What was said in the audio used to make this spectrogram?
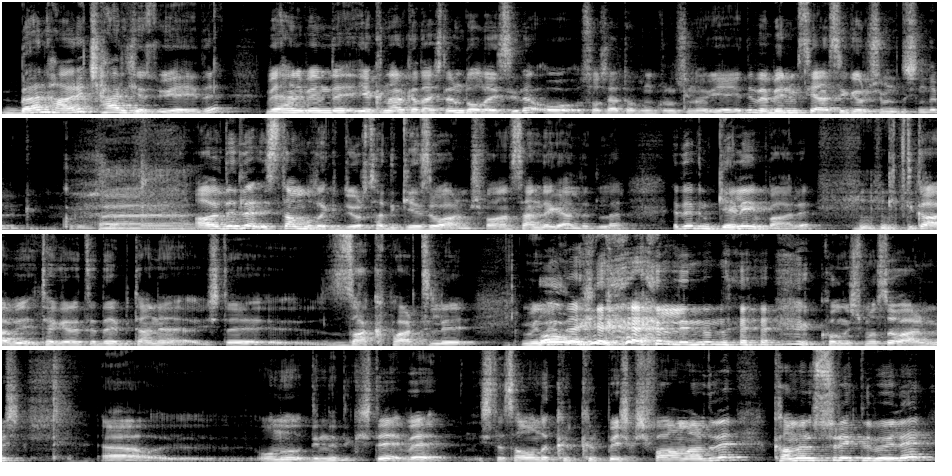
ben hariç herkes üyeydi. Ve hani benim de yakın arkadaşlarım dolayısıyla o sosyal toplum kuruluşuna üyeydi. Ve benim siyasi görüşüm dışında bir kuruluş. Abi dediler İstanbul'a gidiyoruz hadi gezi varmış falan sen de gel dediler. E dedim geleyim bari. Gittik abi TGRT'de bir tane işte ZAK Partili milletvekilinin konuşması varmış. Ee, Onu dinledik işte ve işte salonda 40-45 kişi falan vardı ve kamera sürekli böyle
